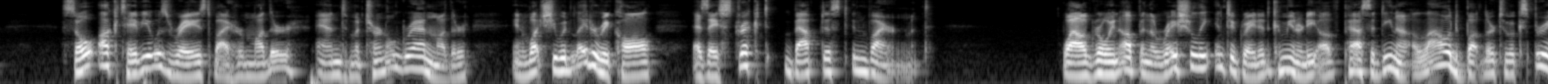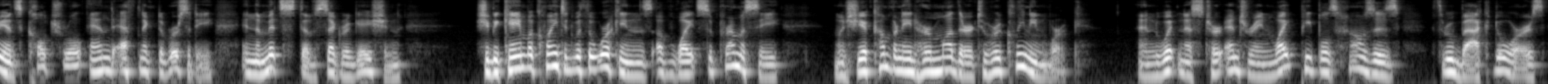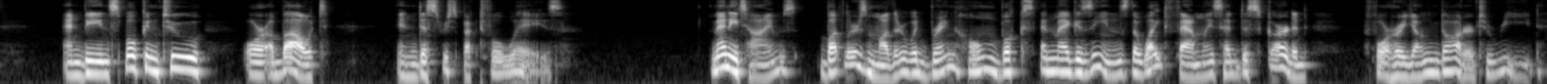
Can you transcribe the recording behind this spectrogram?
so Octavia was raised by her mother and maternal grandmother in what she would later recall as a strict Baptist environment. While growing up in the racially integrated community of Pasadena allowed Butler to experience cultural and ethnic diversity in the midst of segregation, she became acquainted with the workings of white supremacy when she accompanied her mother to her cleaning work and witnessed her entering white people's houses through back doors and being spoken to or about in disrespectful ways. Many times, Butler's mother would bring home books and magazines the white families had discarded for her young daughter to read.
